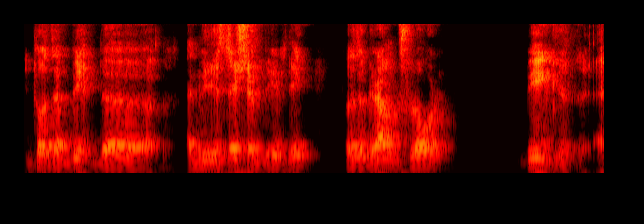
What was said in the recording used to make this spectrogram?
it was a bit the administration building. It was a ground floor, big. Uh,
